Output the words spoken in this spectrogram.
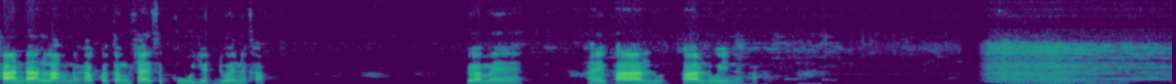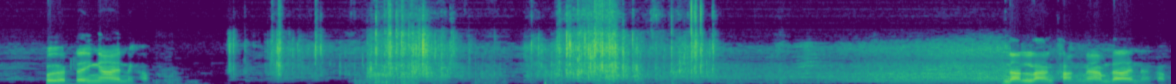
คานด้านหลังนะครับ ก็ต้องใช้สกูยึดด้วยนะครับ เพื่อไม่ให้ผ้าหลุดผ้าลุยนะครับ เปิดได้ง่ายนะครับด้านล่างขังน้ำได้นะครับ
